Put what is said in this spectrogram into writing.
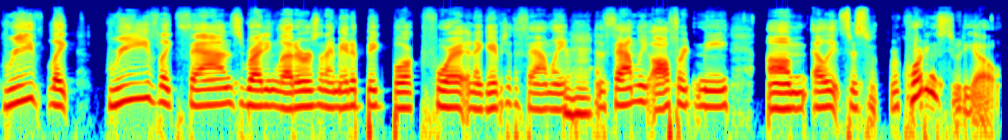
grieve, like grieved like fans writing letters, and I made a big book for it, and I gave it to the family. And the family offered me um, Elliott Smith's recording studio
